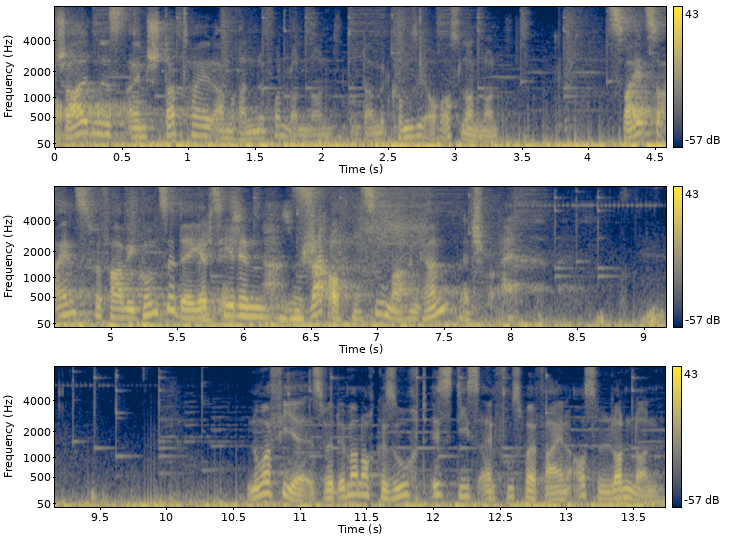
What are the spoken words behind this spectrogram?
Charlton ist ein Stadtteil am Rande von London. Und damit kommen sie auch aus London. 2 zu 1 für Fabi Kunze, der jetzt hier den Sack zumachen kann. Matchball. Nummer 4. Es wird immer noch gesucht, ist dies ein Fußballverein aus London?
